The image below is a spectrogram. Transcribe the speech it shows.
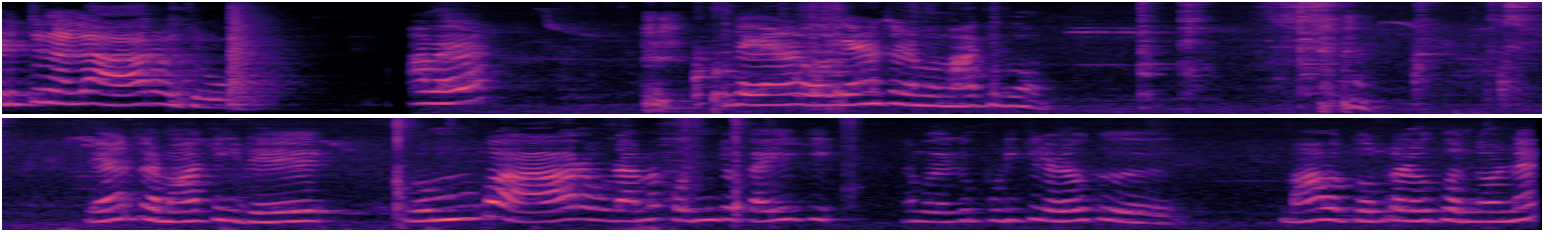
எடுத்து நல்லா ஆற வச்சுருவோம். அவன் இந்த ஒரு இனத்தில் நம்ம மாற்றிக்குவோம் இனத்தில் மாற்றிக்கிட்டு ரொம்ப ஆற விடாமல் கொஞ்சம் கைக்கு நம்ம இது பிடிக்கிற அளவுக்கு மாவை தொடுற அளவுக்கு வந்தோடனே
